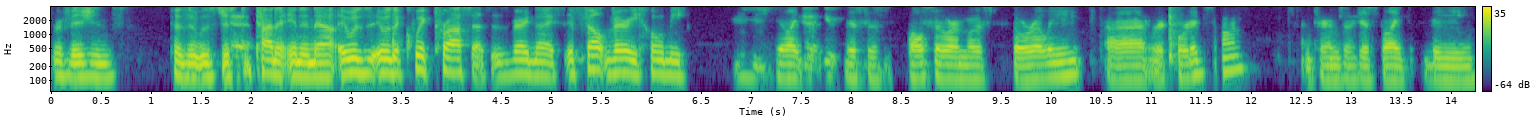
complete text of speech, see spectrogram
revisions because it was just kind of in and out. It was it was a quick process. It was very nice. It felt very homey. I feel like this is also our most thoroughly uh, recorded song in terms of just like the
